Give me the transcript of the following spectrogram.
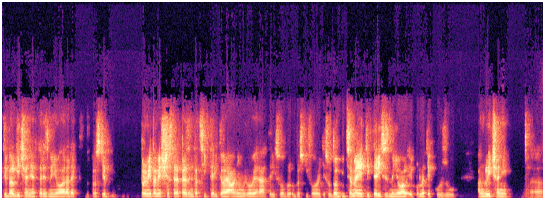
ty Belgičani, jak tady zmiňoval Radek, prostě pro mě tam je šest reprezentací, které to reálně můžou vyhrát, které jsou obrovský favoriti. Jsou to víceméně ti, kteří si zmiňoval i podle těch kurzů, Angličani. Eh,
